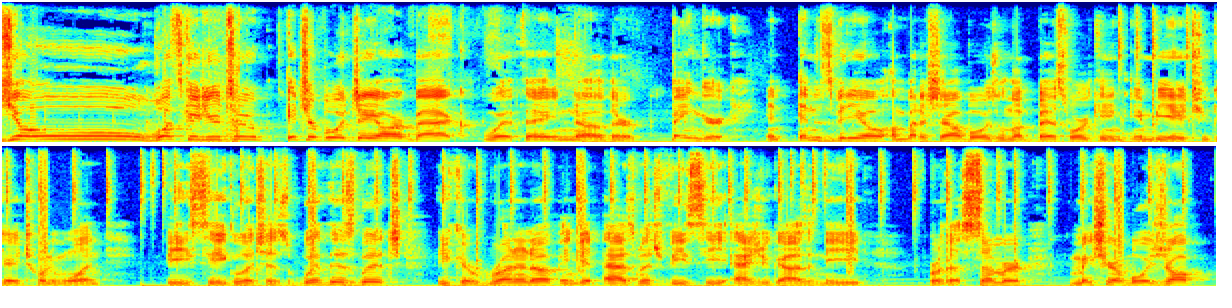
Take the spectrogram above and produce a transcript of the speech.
Yo, what's good YouTube? It's your boy JR back with another banger. And in this video, I'm about to show you boys one of the best working NBA 2K21 VC glitches. With this glitch, you can run it up and get as much VC as you guys need for the summer. Make sure our boys drop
